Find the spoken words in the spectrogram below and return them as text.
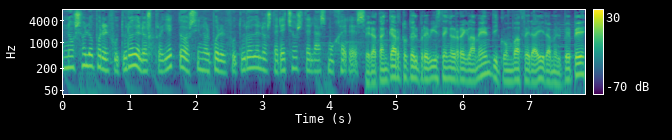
no solo por el futuro de los proyectos, sino por el futuro de los derechos de las mujeres. Per a tancar tot el previst en el reglament i com va fer ahir amb el PP,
